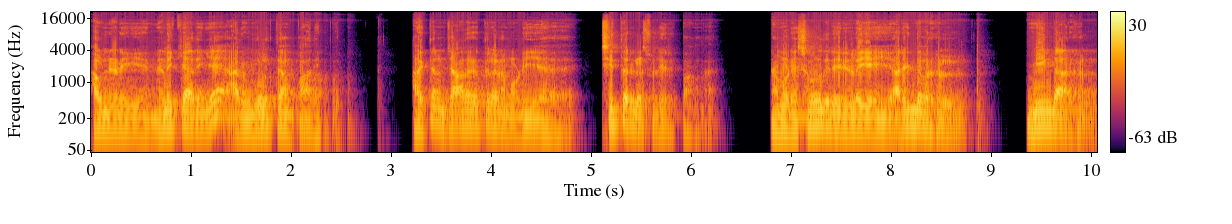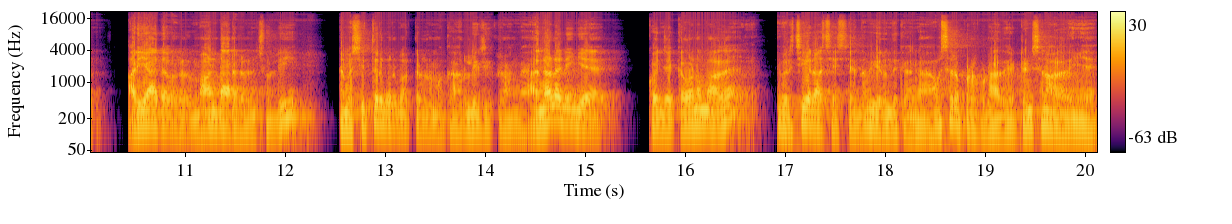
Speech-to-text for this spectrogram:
அப்படின்னு நீங்கள் நினைக்காதீங்க. அது உங்களுக்கு தான் பாதிப்பு. அதுக்கு ஜாதகத்தில் நம்முடைய சித்தர்கள் சொல்லியிருப்பாங்க. நம்முடைய சோதனை நிலையை அறிந்தவர்கள் மீண்டார்கள் அறியாதவர்கள் மாண்டார்கள்னு சொல்லி நம்ம சித்தர் பெருமக்கள் நமக்கு அருளிருக்கிறாங்க அதனால் நீங்கள் கொஞ்சம் கவனமாக விருச்சிகராசியை சேர்ந்தவங்க இருந்துக்கங்க. அவசரப்படக்கூடாது டென்ஷன் ஆகாதீங்க.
